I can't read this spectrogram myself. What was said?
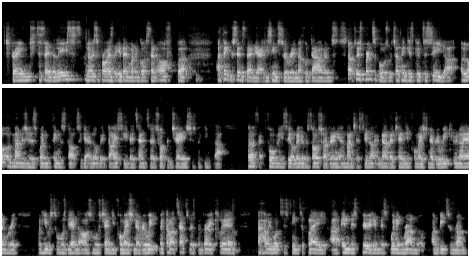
strange to say the least. No surprise that he then went and got sent off. But I think since then, yeah, he seems to have really knuckled down and stuck to his principles, which I think is good to see. Uh, a lot of managers, when things start to get a little bit dicey, they tend to chop and change, just looking for that perfect form. And you see Ole Gunnar Solskjaer doing it at Manchester United. Now they're changing formation every week. Unai Emery, when he was towards the end at Arsenal, was changing formation every week. Mikel Arteta has been very clear for how he wants his team to play uh, in this period, in this winning run, unbeaten run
